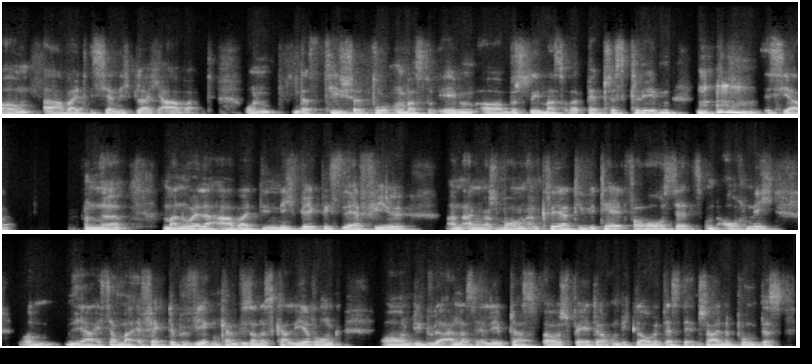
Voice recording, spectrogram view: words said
ähm, Arbeit ist ja nicht gleich Arbeit. Und das T-Shirt drucken, was du eben äh, beschrieben hast, oder Patches kleben, ist ja eine manuelle Arbeit, die nicht wirklich sehr viel an Engagement, an Kreativität voraussetzt und auch nicht, um, ja, ich sag mal, Effekte bewirken kann, wie so eine Skalierung, und die du da anders erlebt hast äh, später. Und ich glaube, das ist der entscheidende Punkt, dass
